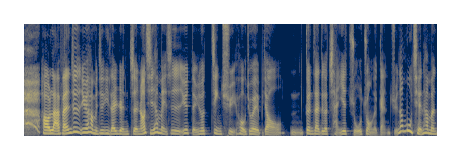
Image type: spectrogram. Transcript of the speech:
好啦，反正就是因为他们就一直在认证，然后其实他们也是因为等于说进去以后就会比较嗯更在这个产业茁壮的感觉。那目前他们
